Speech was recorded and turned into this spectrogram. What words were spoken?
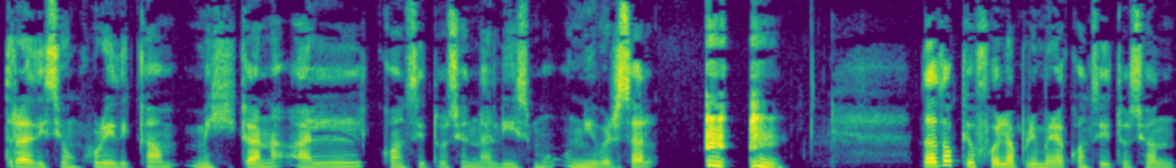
tradición jurídica mexicana al constitucionalismo universal, dado que fue la primera constitución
